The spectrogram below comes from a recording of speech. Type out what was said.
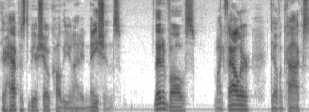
there happens to be a show called The United Nations that involves Mike Fowler, Delvin Cox,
